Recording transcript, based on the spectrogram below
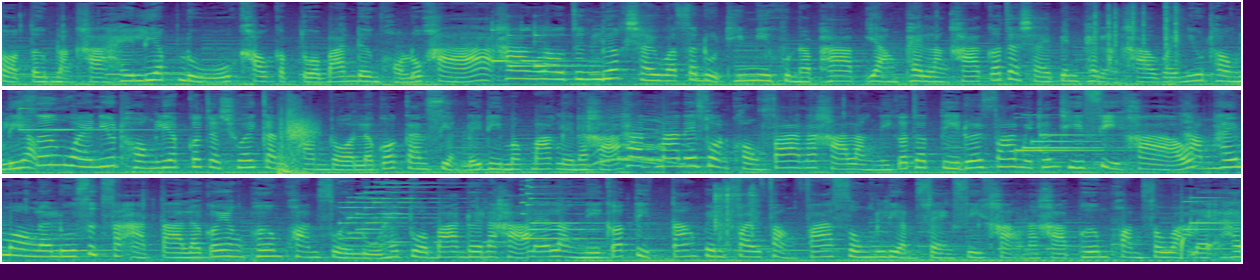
ต่อเติมหลังคาให้เรียบหรูเข้ากับตัวบ้านเดิมของลูกค้า ทางเราจึงเลือกใช้วัสดุที่มีคุณภาพ อย่างแผ่นหลังคาก็จะใช้เป็นแผ่นหลังคาไวนิลทองเรียบ ซึ่งไวนิลทองเรียบก็จะช่วยกันความร้อนแล้วก็การเสียงได้ดีมากๆเลยนะคะ ถัดมาในส่วนของฝ้านะคะ หลังนี้ก็จะตีด้วยฝ้าเมทัลทีสีขาวทำให้มองและรู้สึกสะอาดตาแล้วก็ยังเพิ่มความสวยหรูให้ตัวบ้านด้วยนะคะ และหลังนี้ก็ติดตั้งเป็นไฟฝั่งฝ้าทรงเหลี่ยมแสงสีขาวนะคะ เพิ่มความสว่างและให้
